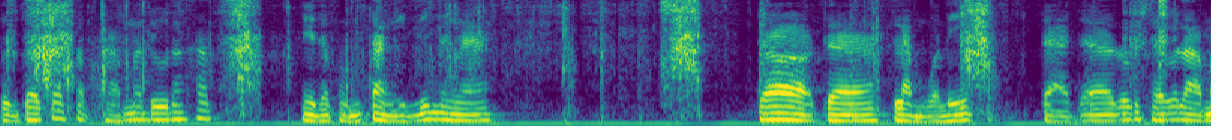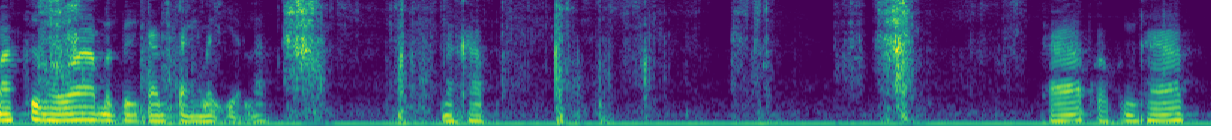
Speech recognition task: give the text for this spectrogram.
สนใจก็สอบถามมาดูนะครับเนี่ยเดี๋ยวผมต่งอีกนิดนึงนะ ก็จะหลมกว่านี้ แต่อาจจะต้องใช้เวลามากขึ้นเพราะว่ามันเป็นการแต่งละเอียดแล้วนะครับ ครับ ขอบคุณครับ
